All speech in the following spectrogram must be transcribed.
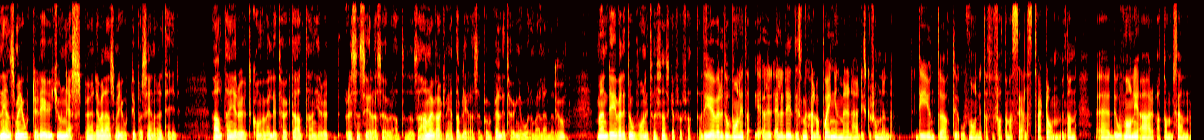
Men en som har gjort det, det är ju Unesco. Det väl den som har gjort det på senare tid. Allt han ger ut kommer väldigt högt, allt han ger ut recenseras överallt. Så han har ju verkligen etablerat sig på väldigt hög nivå i de här länderna. Jo. Men det är väldigt ovanligt för svenska författare. Det är väldigt ovanligt, eller, det, det som är själva poängen med den här diskussionen det är ju inte att det är ovanligt att författarna säljs, tvärtom. Utan eh, det ovanliga är att de sen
